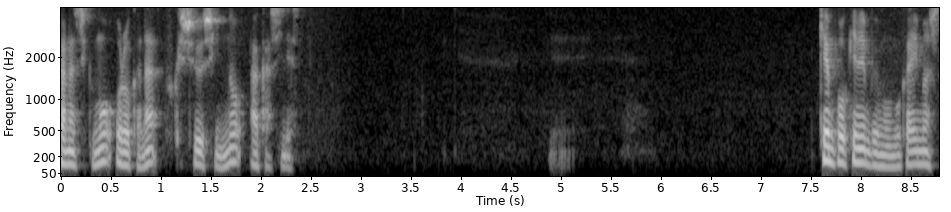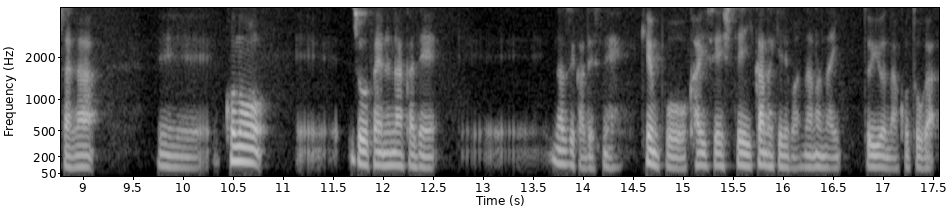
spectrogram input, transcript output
悲しくも愚かな復讐心の証です。憲法記念日も迎えましたが、えー、この状態の中で、なぜかですね、憲法を改正していかなければならないというようなことが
